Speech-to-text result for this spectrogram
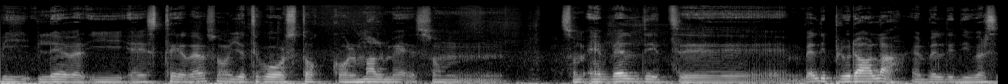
vi lever i städer som Göteborg, Stockholm, Malmö som som är väldigt, eh, väldigt plurala, är väldigt divers,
